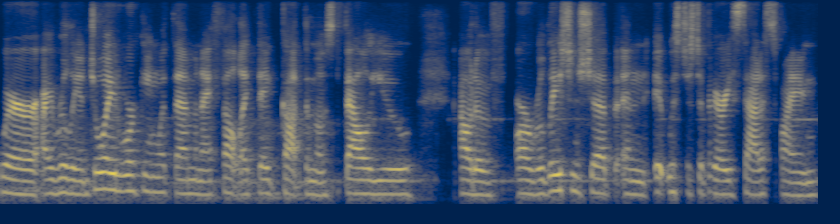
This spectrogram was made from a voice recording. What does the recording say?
where i really enjoyed working with them and i felt like they got the most value out of our relationship and it was just a very satisfying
